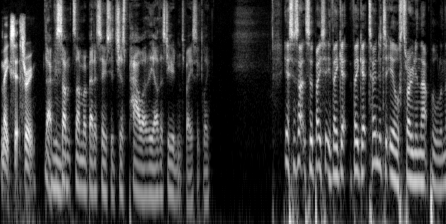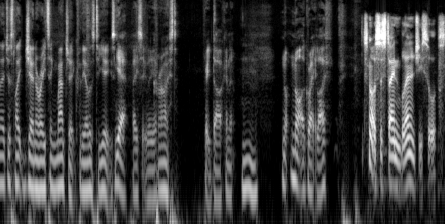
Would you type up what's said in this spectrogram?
makes it through. No, because Hmm. some some are better suited to just power the other students, basically. Yes, is that so? Basically, they get they get turned into eels, thrown in that pool, and they're just like generating magic for the others to use. Yeah, basically. Yeah. Christ. Pretty dark, isn't it? Mm. Not not a great life. It's not a sustainable energy source.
